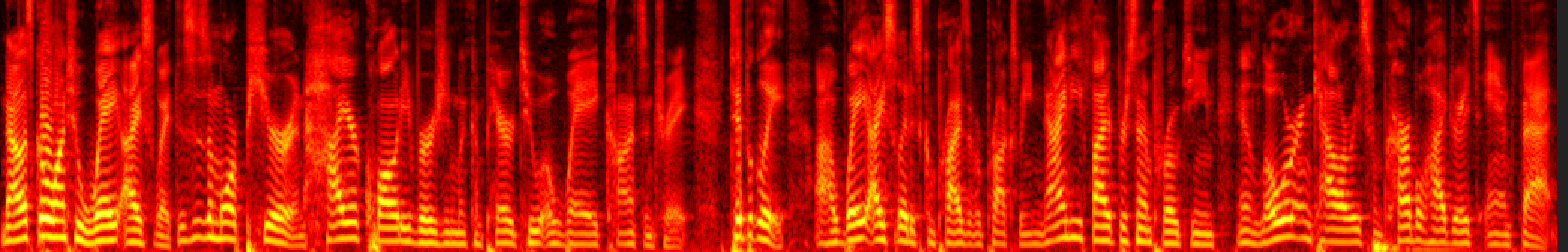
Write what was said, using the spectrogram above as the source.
Now, let's go on to whey isolate. This is a more pure and higher quality version when compared to a whey concentrate. Typically, uh, whey isolate is comprised of approximately 95% protein and lower in calories from carbohydrates and fat.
